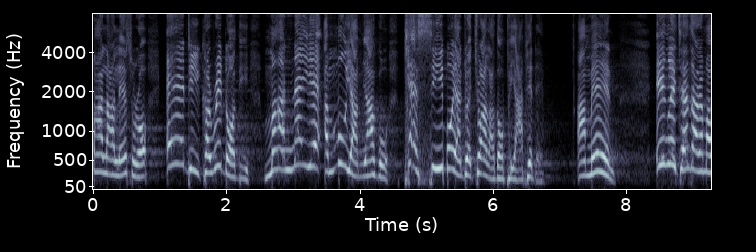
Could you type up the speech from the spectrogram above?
ပါလာလဲဆိုတော့အဲ့ဒီခရစ်တော်ဒီမာနရဲ့အမှုရာများကိုဖျက်ဆီးဖို့ရန်အတွက်ကြွလာတော်ဘုရားဖြစ်တယ်အာမင်အင်္ဂလိပ်ကျမ်းစာထဲမှာ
